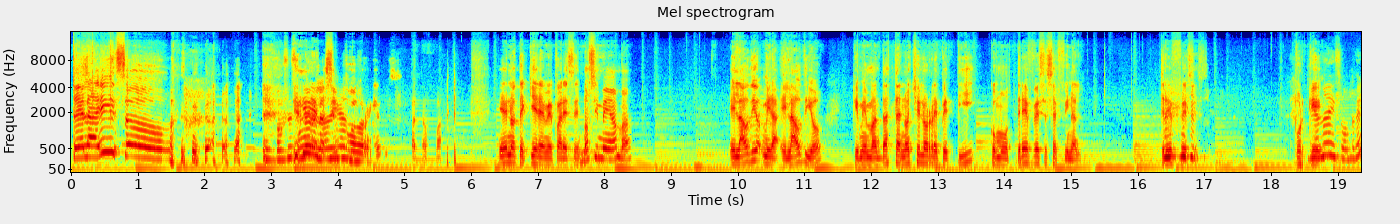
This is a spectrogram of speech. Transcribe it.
¡Te la hizo! O sea, Tiene no relación por fuck. Él no te quiere, me parece. No, si me ama. El audio, mira, el audio que me mandaste anoche lo repetí como tres veces al final. Tres veces. Porque ¿Diana es hombre?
